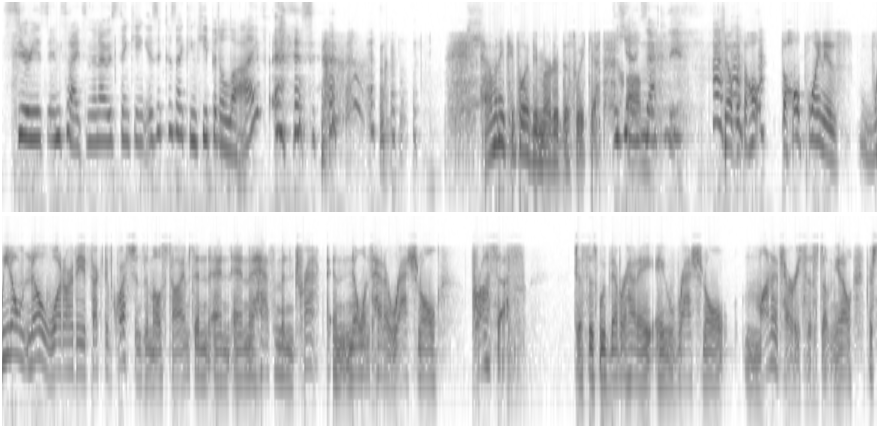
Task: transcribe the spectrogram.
serious insights. And then I was thinking, is it because I can keep it alive? How many people have you murdered this week yet? yeah, Um, exactly. no, but the whole the whole point is we don't know what are the effective questions in most times, and and and it hasn't been tracked, and no one's had a rational process. Just as we've never had a, a rational monetary system, you know, there's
